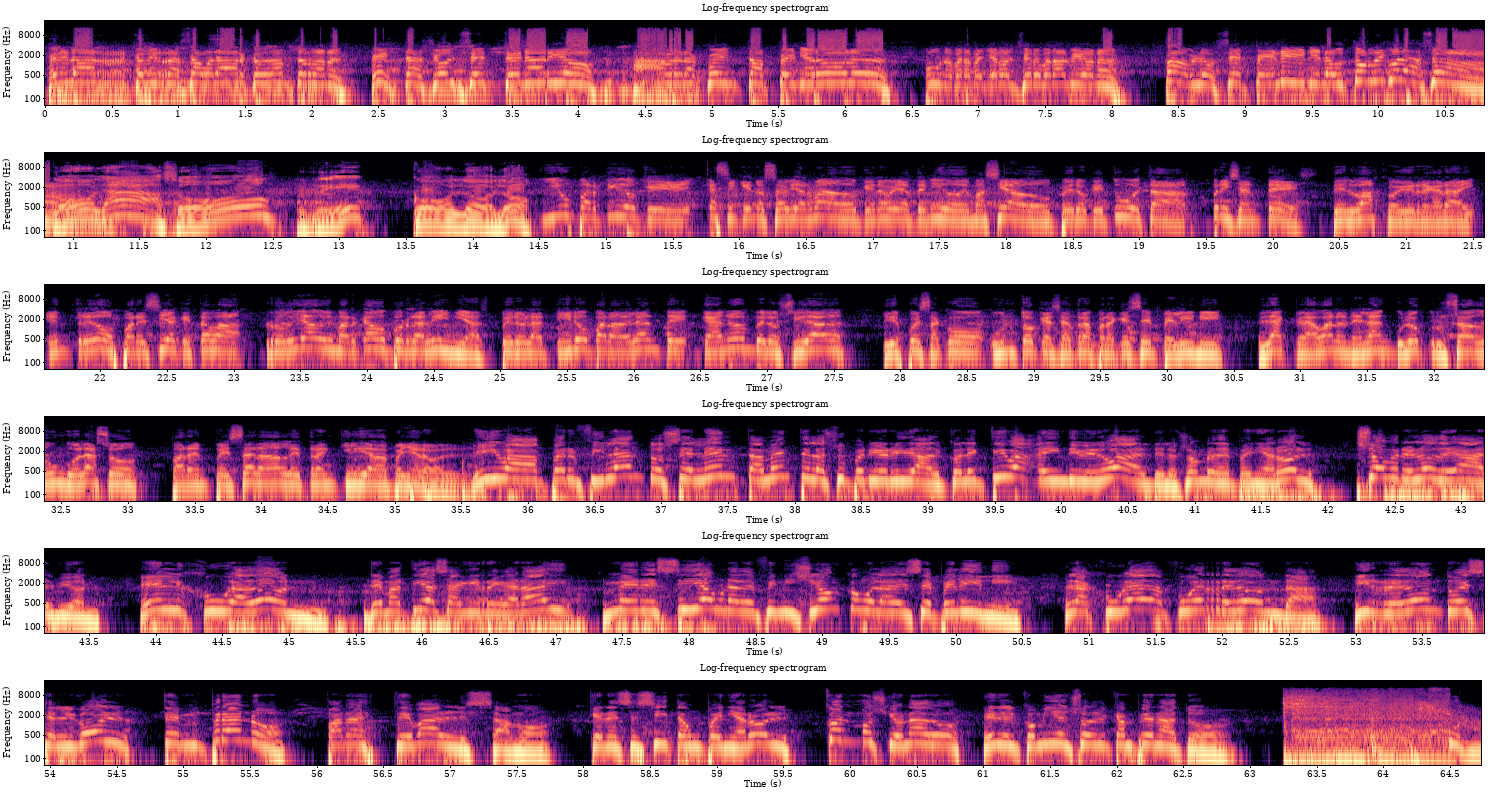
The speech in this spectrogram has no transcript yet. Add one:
En el arco de Irrazaba, el arco de Amsterdam. Estalló el centenario. Abre la cuenta Peñarol. Uno para Peñarol, cero para Albion. Pablo Cepelini, el autor del golazo. Golazo de Cololo. Y un partido que casi que no se había armado, que no había tenido demasiado, pero que tuvo esta brillantez del Vasco Aguirre Garay. Entre dos parecía que estaba rodeado y marcado por las líneas, pero la tiró para adelante, ganó en velocidad y después sacó un toque hacia atrás para que ese Pelini la clavara en el ángulo cruzado, un golazo para empezar a darle tranquilidad a Peñarol. Iba perfilándose lentamente la superioridad colectiva e individual de los hombres de Peñarol sobre los de Albion. El jugadón de Matías Aguirre Garay merecía una definición como la de Cepelini. La jugada fue redonda y redondo es el gol temprano para este bálsamo que necesita un Peñarol conmocionado en el comienzo del campeonato.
